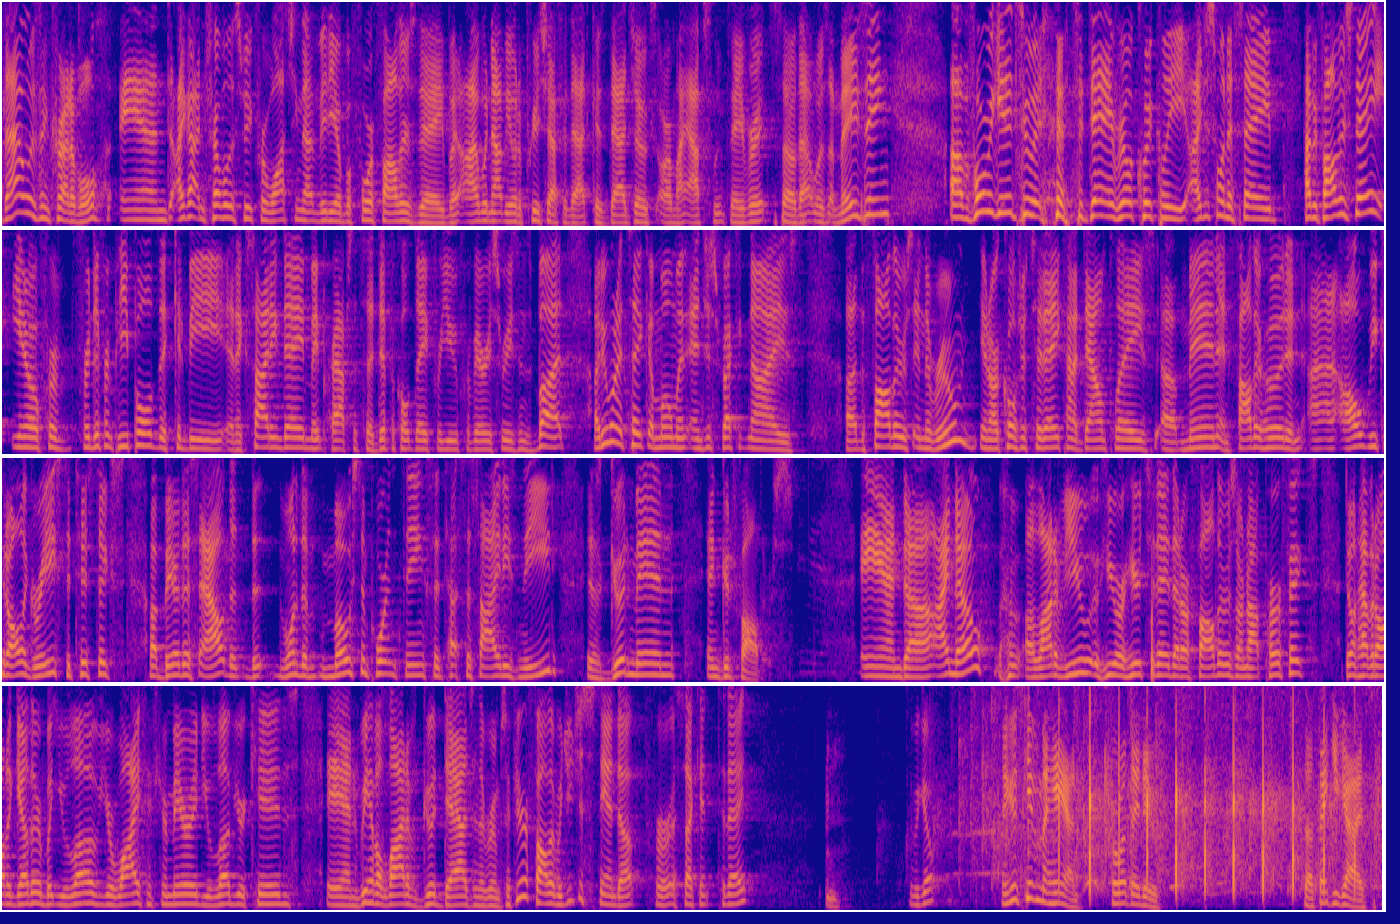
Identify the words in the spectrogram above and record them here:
that was incredible. And I got in trouble this week for watching that video before Father's Day, but I would not be able to preach after that because dad jokes are my absolute favorite. So that was amazing. Uh, before we get into it today, real quickly, I just want to say Happy Father's Day. You know, for, for different people, it could be an exciting day. Maybe perhaps it's a difficult day for you for various reasons. But I do want to take a moment and just recognize uh, the fathers in the room in our culture today kind of downplays uh, men and fatherhood, and all, we could all agree statistics uh, bear this out that the, one of the most important things that societies need is good men and good fathers. And uh, I know a lot of you who are here today that our fathers are not perfect, don't have it all together, but you love your wife if you're married, you love your kids, and we have a lot of good dads in the room. So if you're a father, would you just stand up for a second today? Here we go. And just give them a hand for what they do. So thank you guys.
